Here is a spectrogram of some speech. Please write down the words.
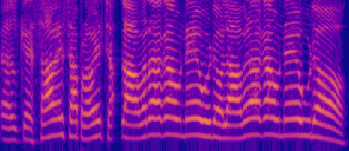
El que sabe se aprovecha. La braga un euro, la braga un euro.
